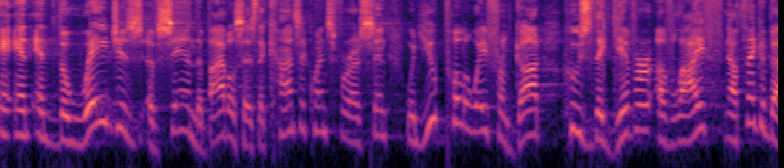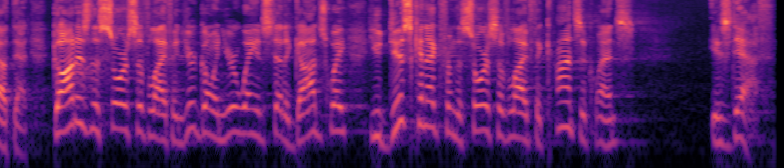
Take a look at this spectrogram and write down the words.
And, and, and, the wages of sin, the Bible says, the consequence for our sin, when you pull away from God, who's the giver of life. Now, think about that. God is the source of life, and you're going your way instead of God's way. You disconnect from the source of life, the consequence is death.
